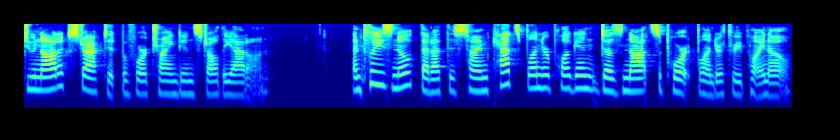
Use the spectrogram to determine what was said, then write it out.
do not extract it before trying to install the add-on. And please note that at this time, CATS Blender plugin does not support Blender 3.0.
